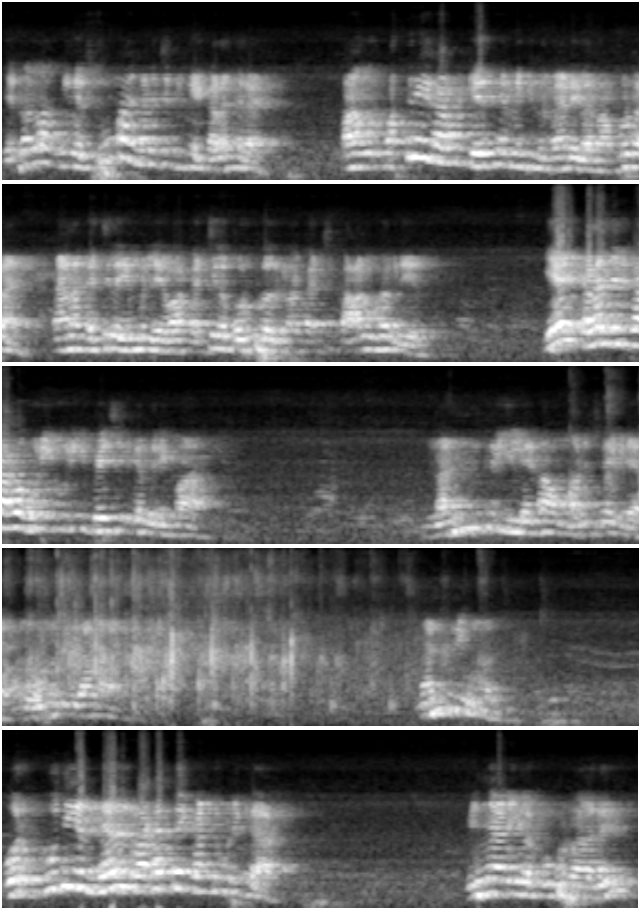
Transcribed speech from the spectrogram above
என்னெல்லாம் நீங்க சும்மா நினைச்சிருக்கீங்க கலைஞரை. நான் ஒரு பத்திரிகைக்காரனுக்கு எதுக்கு இன்னைக்கு இந்த மேடையில? நான் சொல்றேன். நான் கட்சியில எம்எல்ஏவா கட்சியில பொறுப்புல இருக்கிறேன் கட்சி கால் கூட கிடையாது. ஏன் கலைஞருக்காக உருகி உருகி பேசிருக்க தெரியுமா? நன்றி இல்லைன்னா அவன் மனுஷனே கிடையாது. அது ஒண்ணுக்கு தான் நன்றி உணர்வு ஒரு புதிய நெல் ரகத்தை கண்டுபிடிக்கிறார். விஞ்ஞானிகளை கூப்பிடுறாரு.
